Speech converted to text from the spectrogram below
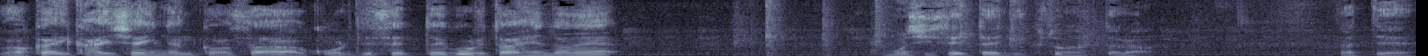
若い会社員なんかはさこれで接待ゴルフ大変だね。もし接待で行くとなったら。だって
